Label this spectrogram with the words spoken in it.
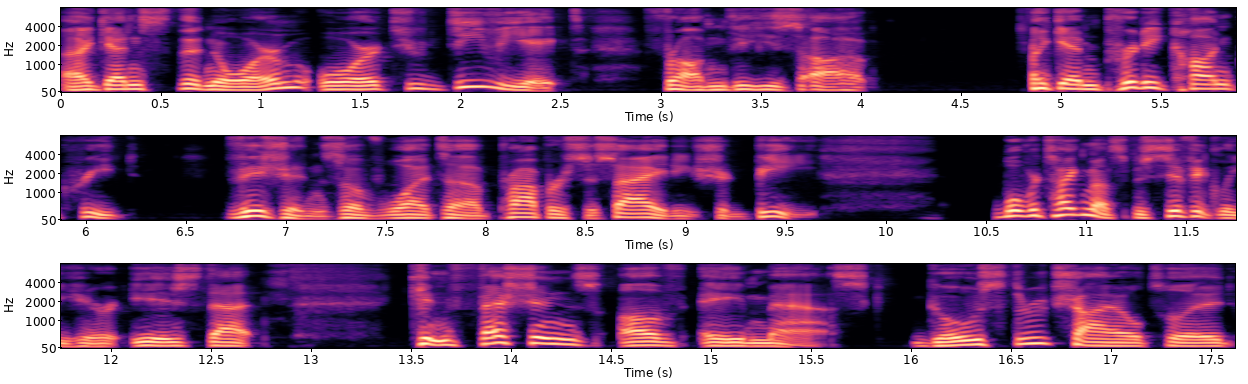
against the norm, or to deviate from these, uh, again, pretty concrete visions of what uh, proper society should be. What we're talking about specifically here is that Confessions of a Mask goes through childhood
